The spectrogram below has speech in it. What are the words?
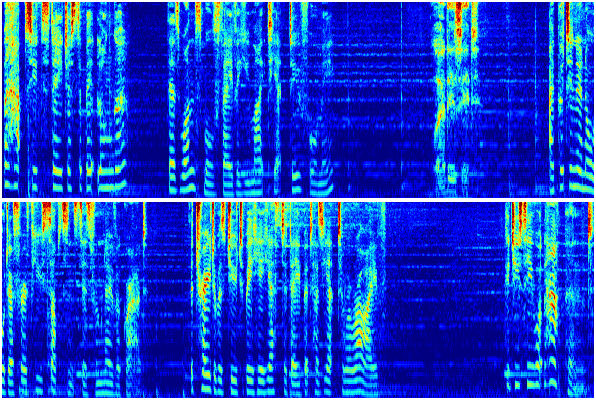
perhaps you'd stay just a bit longer? There's one small favor you might yet do for me. What is it? I put in an order for a few substances from Novigrad. The trader was due to be here yesterday, but has yet to arrive. Could you see what happened?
